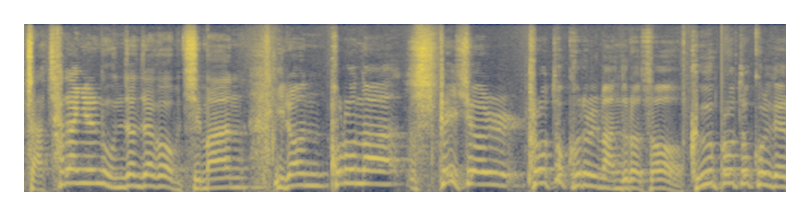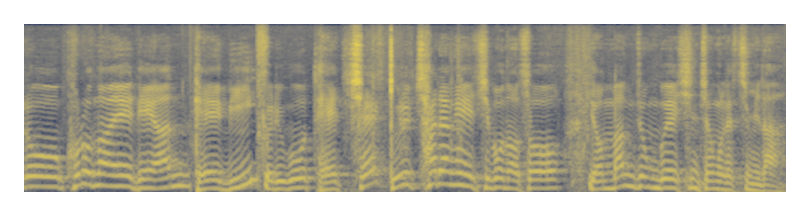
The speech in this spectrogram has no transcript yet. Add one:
자, 차량에는 운전자가 없지만 이런 코로나 special 프로토콜을 만들어서 그 프로토콜대로 코로나에 대한 대비 그리고 대책을 차량에 집어넣어서 연방정부에 신청을 했습니다.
